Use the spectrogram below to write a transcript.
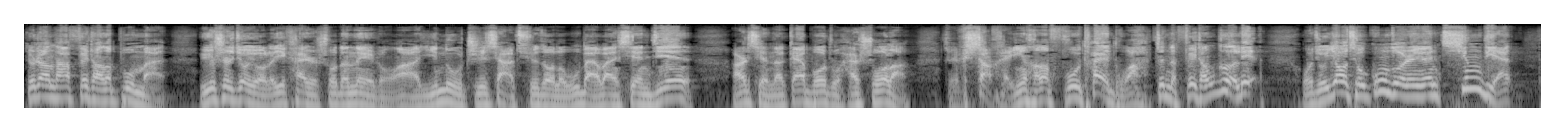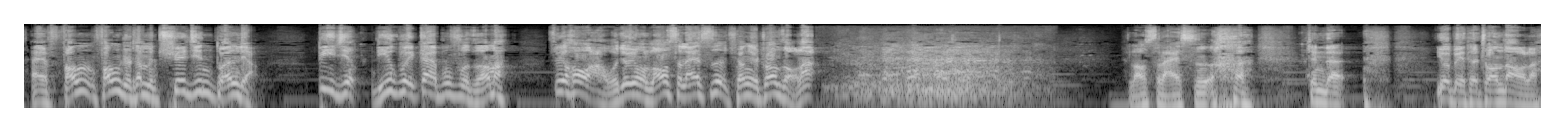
就让他非常的不满，于是就有了一开始说的内容啊，一怒之下取走了五百万现金，而且呢，该博主还说了，这个上海银行的服务态度啊，真的非常恶劣，我就要求工作人员清点，哎，防防止他们缺斤短两，毕竟离柜概不负责嘛。最后啊，我就用劳斯莱斯全给装走了。劳斯莱斯，真的又被他装到了。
